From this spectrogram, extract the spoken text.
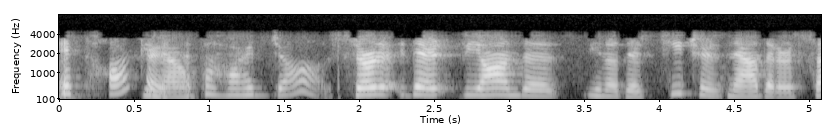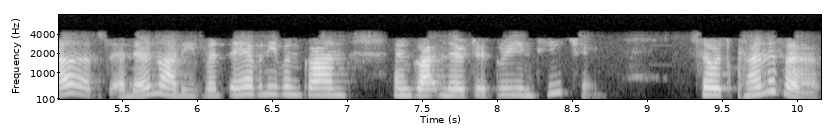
It's hard. You know. it's a hard job. sort of they're beyond the you know there's teachers now that are subs and they're not even they haven't even gone and gotten their degree in teaching so it's kind of a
